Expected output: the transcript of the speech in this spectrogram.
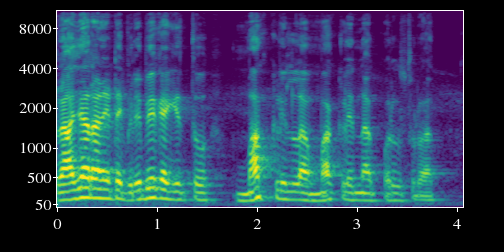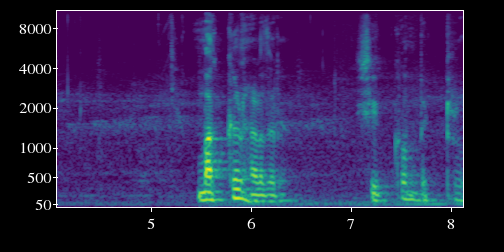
ರಾಜಾರಾಣಿ ಟೈಪ್ ಇರಬೇಕಾಗಿತ್ತು ಮಕ್ಕಳಿಲ್ಲ ಮಕ್ಕಳಿಲ್ಲ ಕೊರಗು ಶುರು ಮಕ್ಕಳನ್ನ ಹಡಿದ್ರು. ಸಿಕ್ಕೊಂಬಿಟ್ರು.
